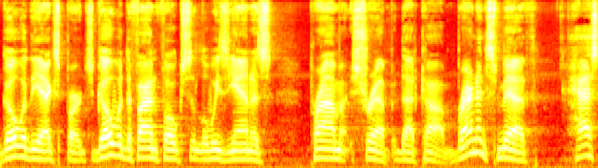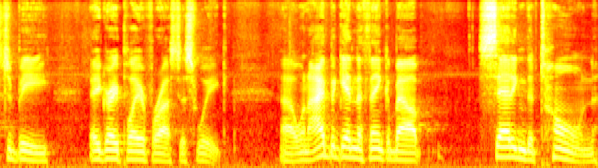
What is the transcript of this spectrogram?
Go with the experts. Go with the fine folks at Louisiana's primeshrimp.com. Brandon Smith has to be a great player for us this week. Uh, when I begin to think about setting the tone,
